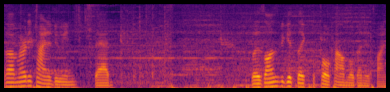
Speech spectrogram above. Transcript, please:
I'm already kind of doing bad. But as long as we get like the full combo, then it's fine.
